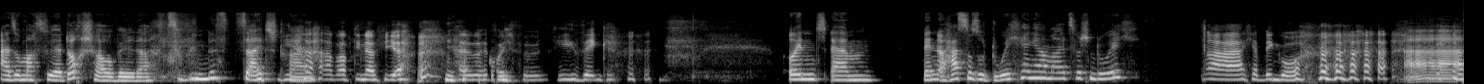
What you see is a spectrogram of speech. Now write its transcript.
Also machst du ja doch Schaubilder, zumindest Zeitstrahlen. Ja, aber auf DIN A4. Ja, also jetzt cool. nicht so riesig. Und ähm, wenn hast du so Durchhänger mal zwischendurch? Ah, ich habe Bingo. Ah.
